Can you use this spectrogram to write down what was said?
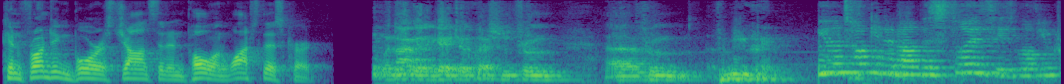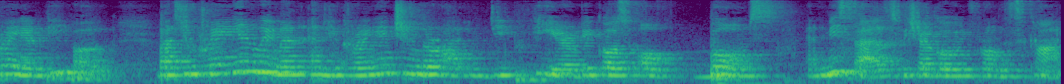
confronting Boris Johnson in Poland. Watch this, Kurt. We're now going to go to a question from, uh, from, from Ukraine. You're talking about the stoicism of Ukrainian people, but Ukrainian women and Ukrainian children are in deep fear because of bombs and missiles which are going from the sky.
